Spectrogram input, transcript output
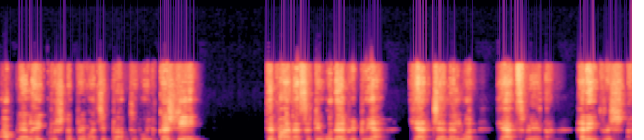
आपल्यालाही कृष्ण प्रेमाची प्राप्ती होईल. कशी? ते पाहण्यासाठी उद्या भेटूया ह्याच चॅनलवर ह्याच वेळेला. हरे कृष्ण.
